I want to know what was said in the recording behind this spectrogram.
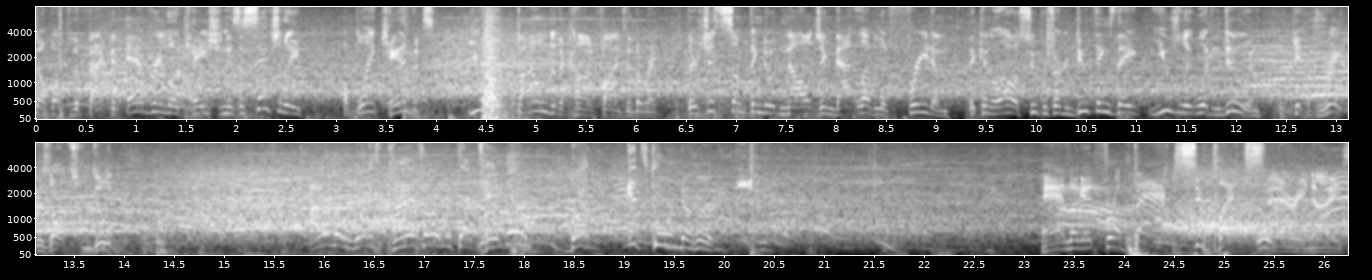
Yourself up to the fact that every location is essentially a blank canvas. You are bound to the confines of the ring. There's just something to acknowledging that level of freedom that can allow a superstar to do things they usually wouldn't do and get great results from doing it. I don't know what his plans are with that table, but it's going to hurt. And look at for a back suplex. Very nice.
